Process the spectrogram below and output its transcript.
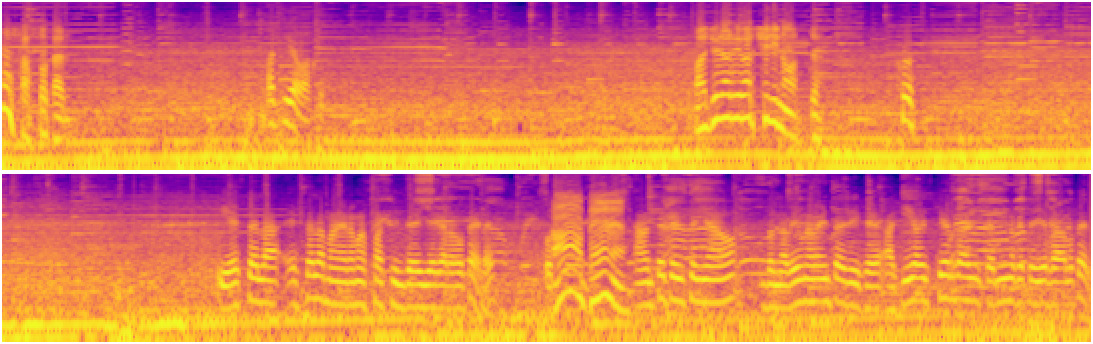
dove sta sto hotel? Aquí abajo. Immagino arrivarci di notte, Y esta es, la, esta es la manera más fácil de llegar al hotel, ¿eh? Porque ah bene, Antes te he enseñado donde había una venta y dije, aquí a la izquierda hay un camino que te lleva al hotel.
